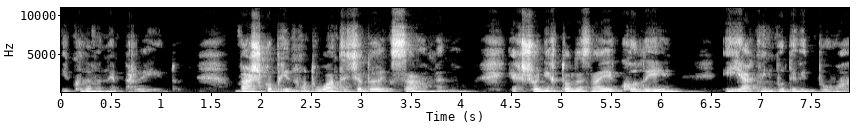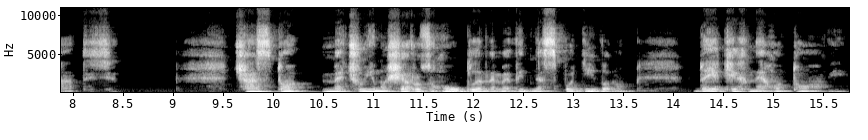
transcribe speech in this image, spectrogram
і коли вони прийдуть. Важко підготуватися до екзамену, якщо ніхто не знає, коли і як він буде відбуватися. Часто ми чуємося розгубленими від несподіванок, до яких не готові.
